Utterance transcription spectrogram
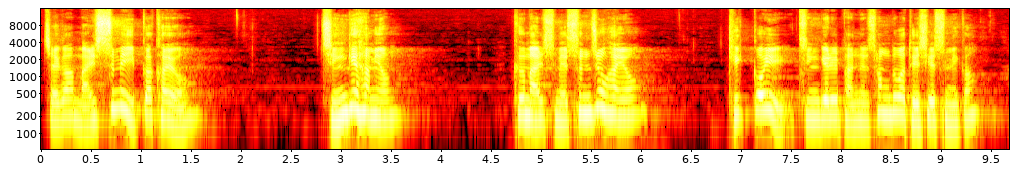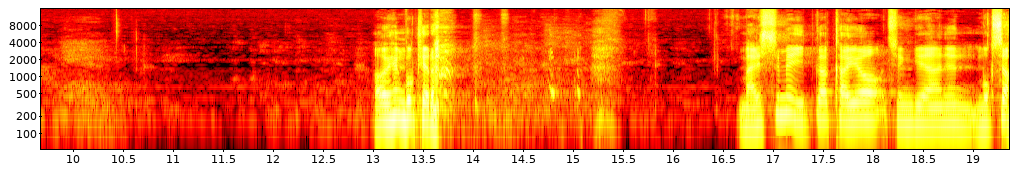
제가 말씀에 입각하여 징계하면 그 말씀에 순종하여 기꺼이 징계를 받는 성도가 되시겠습니까? 어, 행복해라. 말씀에 입각하여 징계하는 목사,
